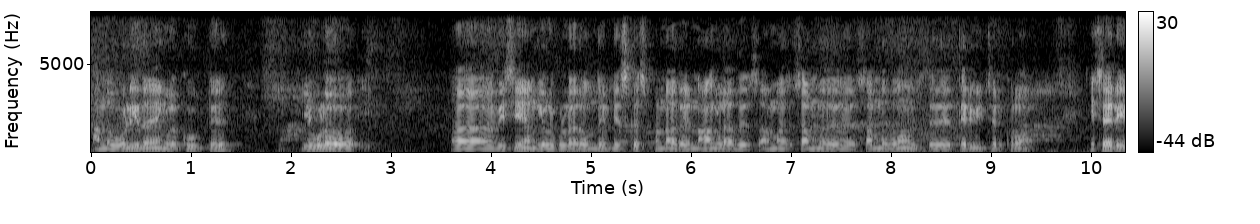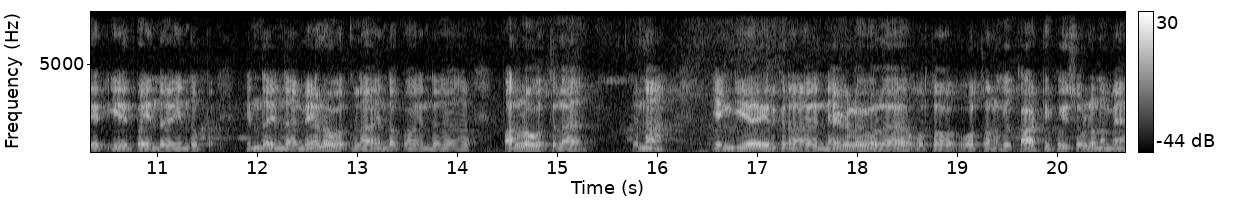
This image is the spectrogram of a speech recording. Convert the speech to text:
அந்த ஒளி தான் எங்களை கூப்பிட்டு இவ்வளோ விஷயம் எங்களுக்குள்ளார வந்து டிஸ்கஸ் பண்ணார். நாங்களும் அது சம சம்ம சம்மதம் தெ- தெரிவிச்சிருக்கிறோம். சரி இப்போ இந்த இந்த இந்த இந்த மேலோகத்தில் இந்த ப இந்த பரலோகத்தில் என்ன எங்கேயோ இருக்கிற நிகழ்வுகளை ஒருத்தன் ஒருத்தவனுக்கு காட்டி போய் சொல்லணுமே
